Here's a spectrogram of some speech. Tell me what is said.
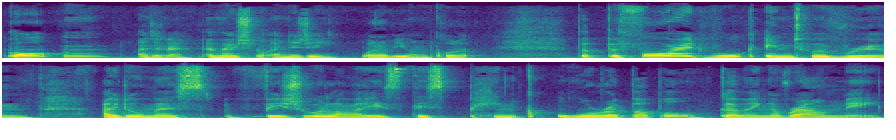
Or, mm, I don't know, emotional energy, whatever you want to call it. But before I'd walk into a room, I'd almost visualize this pink aura bubble going around me.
